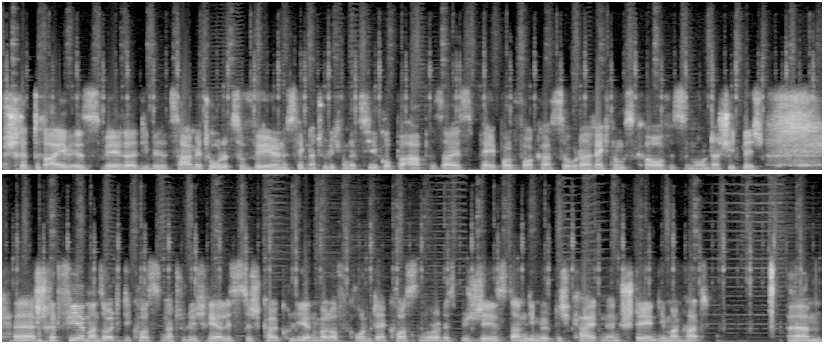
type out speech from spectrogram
Schritt drei ist, wäre die Bezahlmethode zu wählen. Es hängt natürlich von der Zielgruppe ab, sei es PayPal, Vorkasse oder Rechnungskauf, ist immer unterschiedlich. Äh, Schritt 4, man sollte die Kosten natürlich realistisch kalkulieren, weil aufgrund der Kosten oder des Budgets dann die Möglichkeiten entstehen, die man hat. Ähm,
